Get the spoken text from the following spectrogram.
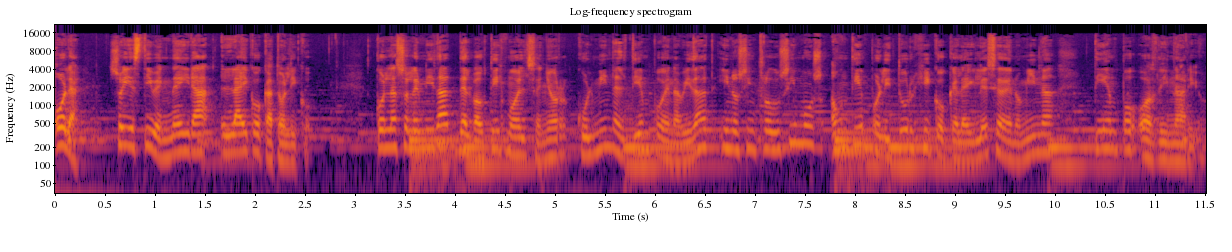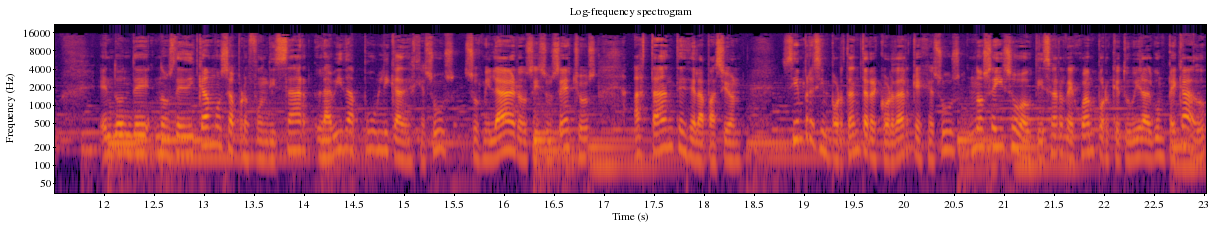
Hola, soy Steven Neira, laico católico. Con la solemnidad del bautismo del Señor culmina el tiempo de Navidad y nos introducimos a un tiempo litúrgico que la Iglesia denomina tiempo ordinario, en donde nos dedicamos a profundizar la vida pública de Jesús, sus milagros y sus hechos hasta antes de la pasión. Siempre es importante recordar que Jesús no se hizo bautizar de Juan porque tuviera algún pecado,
